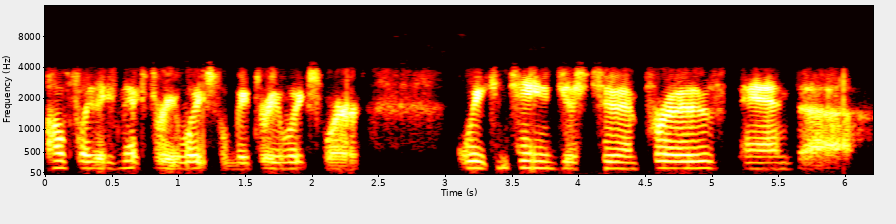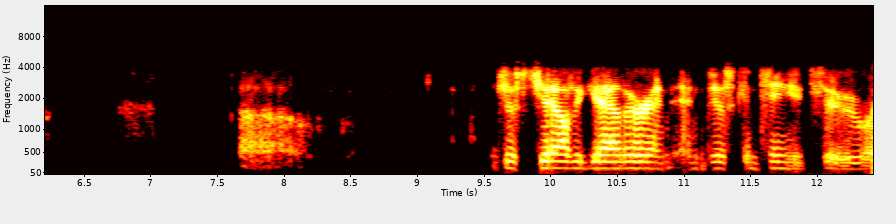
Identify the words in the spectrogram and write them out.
hopefully, these next three weeks will be three weeks where we continue just to improve and uh, uh, just gel together and, and just continue to.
